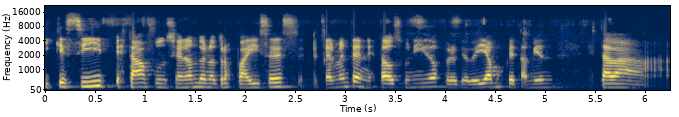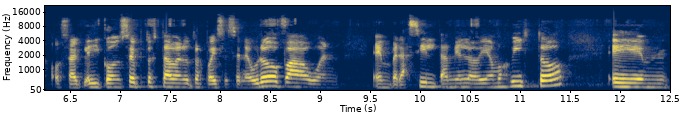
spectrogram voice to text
y que sí estaba funcionando en otros países, especialmente en Estados Unidos, pero que veíamos que también estaba, o sea, el concepto estaba en otros países en Europa o en, en Brasil también lo habíamos visto. Eh,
